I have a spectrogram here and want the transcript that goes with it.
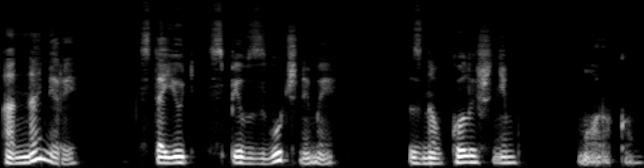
а наміри стають співзвучними з навколишнім мороком.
